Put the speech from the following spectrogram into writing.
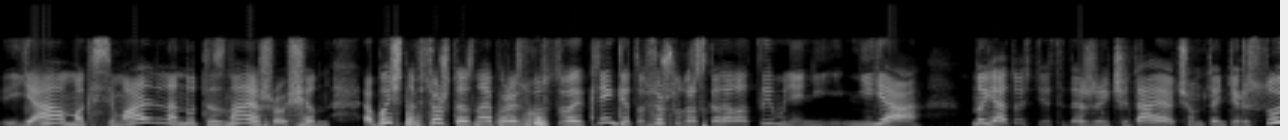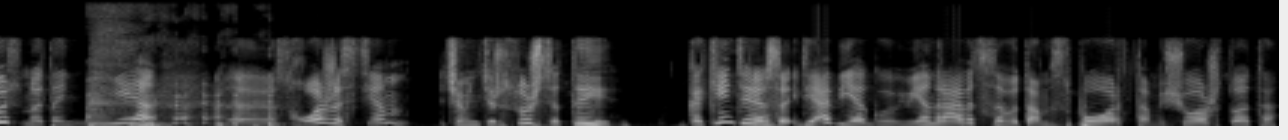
Я максимально, ну, ты знаешь, вообще, обычно все, что я знаю про искусство и книги, это все, что рассказала ты мне, не, не я. Ну, я, то есть, если даже и читаю, о чем-то интересуюсь, но это не э, схоже с тем, чем интересуешься ты. Какие интересы? Я бегаю, мне нравится вот там спорт, там еще что-то.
